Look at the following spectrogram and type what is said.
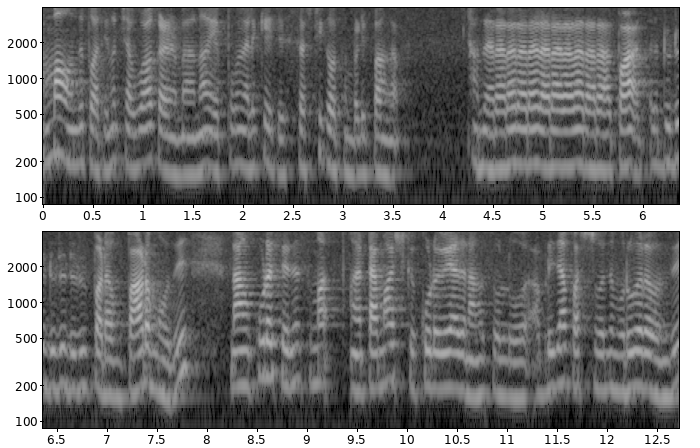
அம்மா வந்து பார்த்திங்கன்னா ஆனால் எப்போவும் விளக்கேற்றி சஷ்டி கவசம் படிப்பாங்க. அந்த ரர பா டுடு டுடு டுடு படம் பாடும்போது நாங்கள் கூட சேர்ந்து சும்மா டமாஷ்க்கு கூடவே அதை நாங்கள் சொல்லுவோம். அப்படி தான் ஃபஸ்ட்டு வந்து முருகரை வந்து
